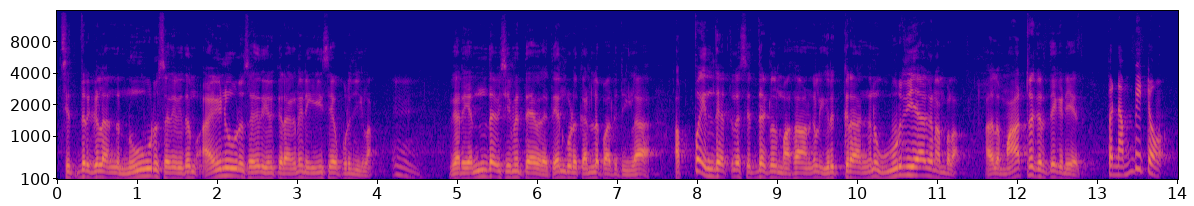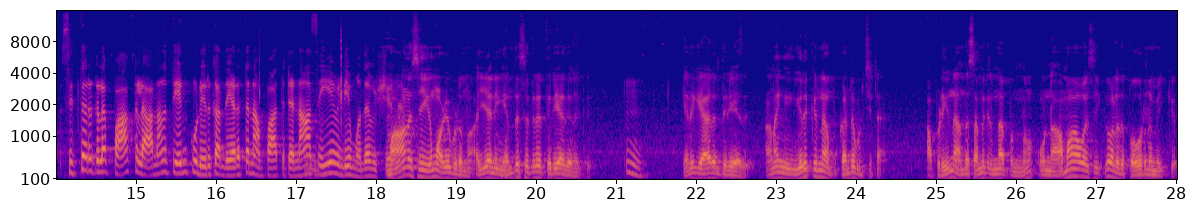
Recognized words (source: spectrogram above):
சித்தர்கள் அங்கே நூறு சதவீதம் ஐநூறு சதவீதம் இருக்கிறாங்கன்னு நீங்கள் ஈஸியாக புரிஞ்சுக்கலாம். வேற எந்த விஷயமே தேவையில்லை. தேன்கூட கண்ணில் பார்த்துட்டிங்களா? அப்போ இந்த இடத்துல சித்தர்கள் மகான்கள் இருக்கிறாங்கன்னு உறுதியாக நம்பலாம். அதில் மாற்று கருத்தே கிடையாது. இப்ப நம்பிட்டோம். சித்தர்களை பார்க்கல. ஆனாலும் தேன்கூடு இருக்கு. அந்த இடத்த நான் பார்த்துட்டேன். நான் செய்ய வேண்டிய முதல் விஷயம். மானசீகமாக வழிபடணும். ஐயா நீங்கள் எந்த சித்திரே தெரியாது எனக்கு. எனக்கு யாரும் தெரியாது. ஆனால் இங்கே இருக்குன்னு நான் கண்டுபிடிச்சிட்டேன். அப்படின்னு அந்த சமயத்தில் என்ன பண்ணணும்? ஒன்று அமாவாசைக்கோ அல்லது பௌர்ணமிக்கோ.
